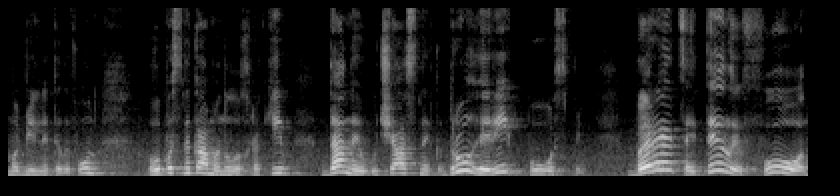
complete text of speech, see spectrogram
мобільний телефон випускника минулих років. Даний учасник другий рік поспіль бере цей телефон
